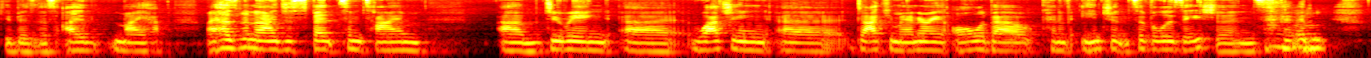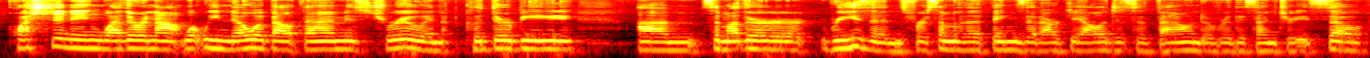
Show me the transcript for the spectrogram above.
do business. I my my husband and I just spent some time um, doing uh, watching a documentary all about kind of ancient civilizations mm-hmm. and questioning whether or not what we know about them is true and could there be um, some other reasons for some of the things that archaeologists have found over the centuries. So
